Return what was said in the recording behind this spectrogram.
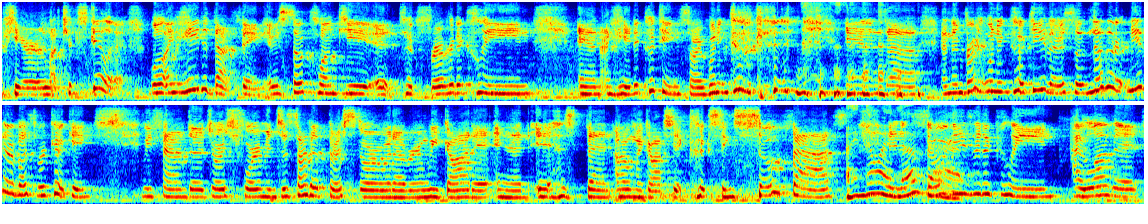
Here, electric skillet. Well, I hated that thing. It was so clunky. It took forever to clean, and I hated cooking, so I wouldn't cook. and uh, and then Brent wouldn't cook either, so neither neither of us were cooking. We found uh, George Foreman just at a thrift store or whatever, and we got it, and it has been oh my gosh, it cooks things so fast. I know, I and love it's so that. easy to clean. I love it.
